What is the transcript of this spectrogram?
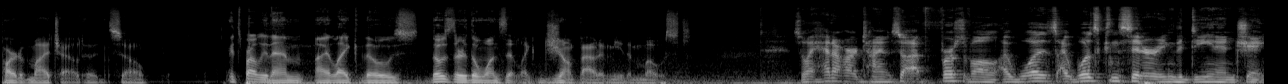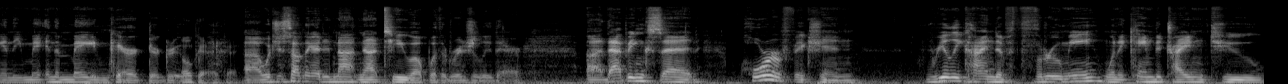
part of my childhood. So it's probably them. I like those. Those are the ones that like jump out at me the most. So I had a hard time. So uh, first of all, I was I was considering the Dean and Chang in the ma- in the main character group. Okay, okay. Uh, which is something I did not not tee you up with originally. There. Uh, that being said, horror fiction really kind of threw me when it came to trying to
